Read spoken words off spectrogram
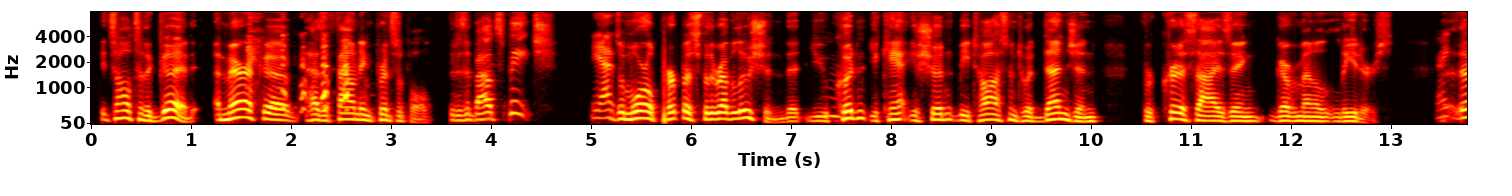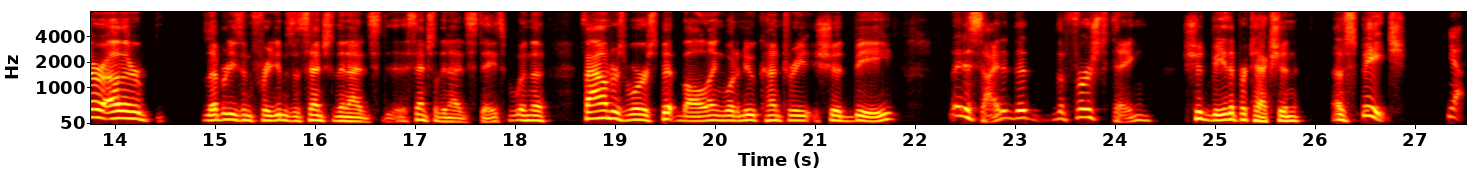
It's all to the good. America has a founding principle that is about speech. Yeah. It's a moral purpose for the revolution that you mm. couldn't, you can't, you shouldn't be tossed into a dungeon for criticizing governmental leaders. Right. There are other liberties and freedoms essentially the United essentially the United States. But when the founders were spitballing what a new country should be, they decided that the first thing should be the protection of speech. Yeah.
